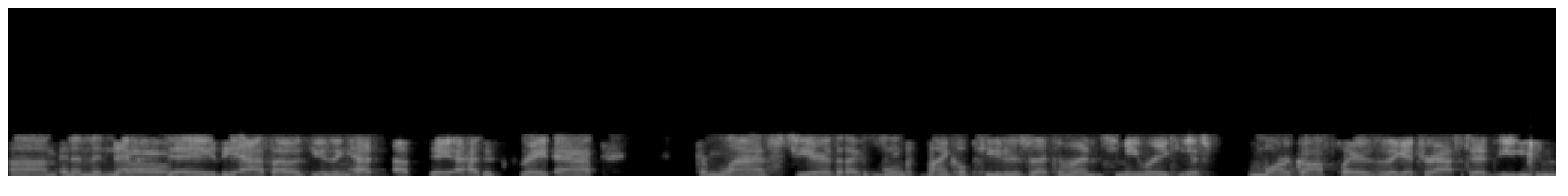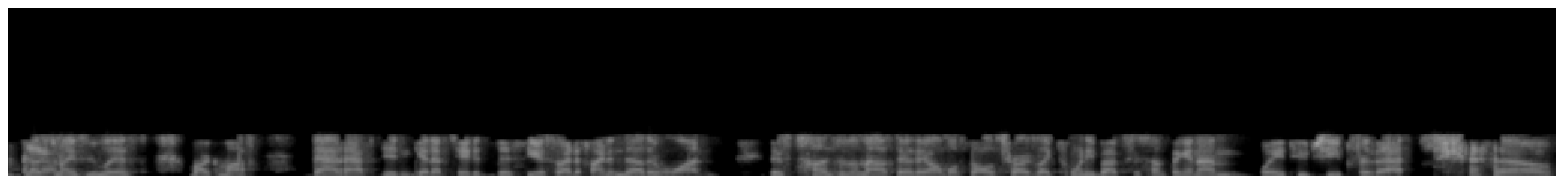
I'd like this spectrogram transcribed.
Um, and then the next oh. day, the app I was using had an update. I had this great app from last year that I think Michael Peters recommended to me, where you can just mark off players as they get drafted. You, you can customize yeah. your list, mark them off. That app didn't get updated this year, so I had to find another one. There's tons of them out there. They almost all charge like 20 bucks or something, and I'm way too cheap for that. so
